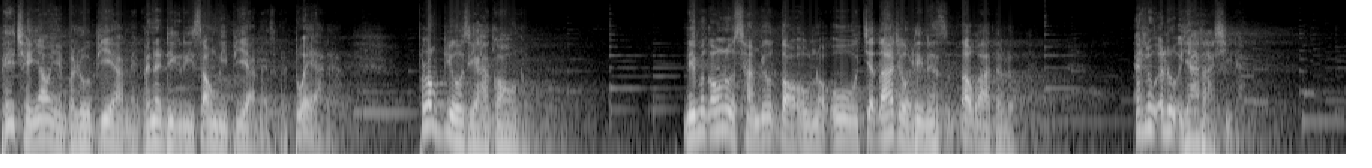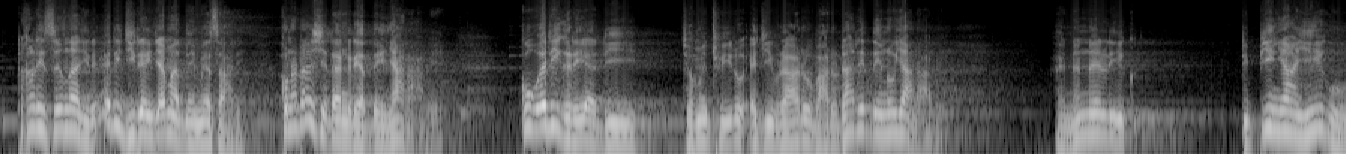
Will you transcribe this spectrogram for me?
ဘယ်ချိန်ရောက်ရင်ဘလို့ပြည့်ရမယ်ဘယ်နဲ့ဒီဂရီစောင်းပြီးပြည့်ရမယ်ဆိုတော့တွဲရတာဘလောက်ပျော်စရာကောင်းတော့နေမကောင်းလို့ဆံပြုတ်တော့အောင်တော့အိုးကြက်သားကြော်လေးနဲ့တောက်ရတယ်လို့အဲ့လိုအဲ့လိုအရသာရှိတာတခါလေးစဉ်းစားကြည့်တယ်အဲ့ဒီကြီးတိုင်ကျမ်းမှသင်မဲ့စာတွေခုနတရှစ်တန်းကလေးကသင်ရတာပဲ ကိုအဲ့ဒီကလေးကဒီ geometry တို့ algebra တို့ဘာတို့ဒါတွေသင်လို့ရတာပဲအဲနည်းနည်းလေးဒီပညာရေးကို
